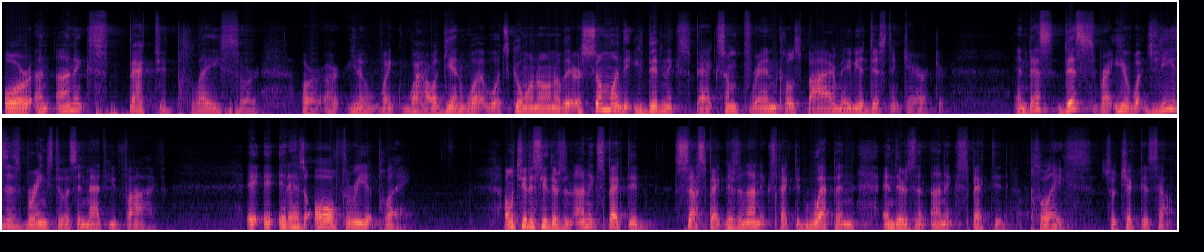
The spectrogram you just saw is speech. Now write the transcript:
Or an unexpected place or, or, or, you know, like, wow, again, what, what's going on over there? Or someone that you didn't expect, some friend close by, or maybe a distant character. And this, this right here, what Jesus brings to us in Matthew 5, it, it has all three at play. I want you to see there's an unexpected suspect, there's an unexpected weapon, and there's an unexpected place. So check this out.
